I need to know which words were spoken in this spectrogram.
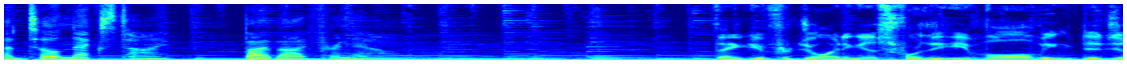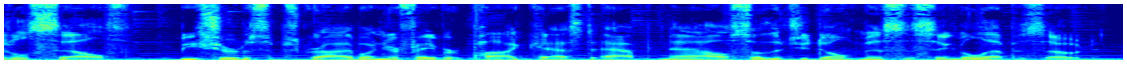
Until next time, bye bye for now. Thank you for joining us for the Evolving Digital Self. Be sure to subscribe on your favorite podcast app now so that you don't miss a single episode.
